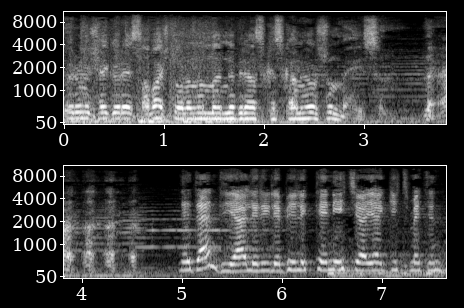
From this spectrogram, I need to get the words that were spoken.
Görünüşe göre savaş donanımlarını biraz kıskanıyorsun Mason. Neden diğerleriyle birlikte Nitya'ya gitmedin?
